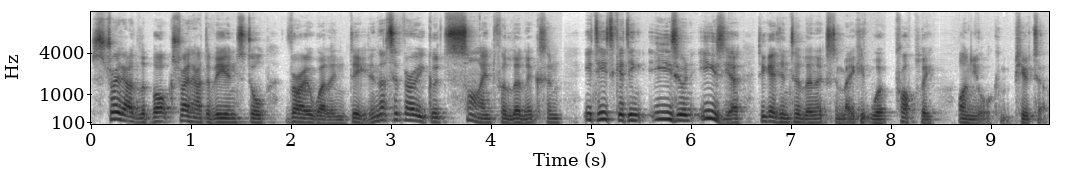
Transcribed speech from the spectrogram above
straight out of the box, straight out of the install very well indeed. And that's a very good sign for Linux and it is getting easier and easier to get into Linux and make it work properly on your computer.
